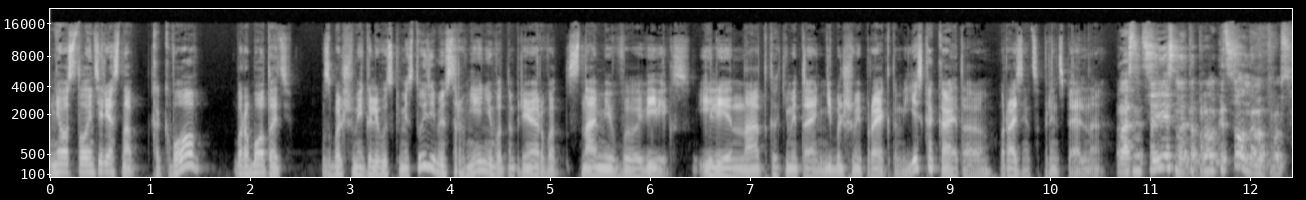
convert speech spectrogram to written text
Мне вот стало интересно, каково работать с большими голливудскими студиями в сравнении, вот, например, вот с нами в Vivix или над какими-то небольшими проектами? Есть какая-то разница принципиальная? Разница есть, но это провокационный вопрос.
